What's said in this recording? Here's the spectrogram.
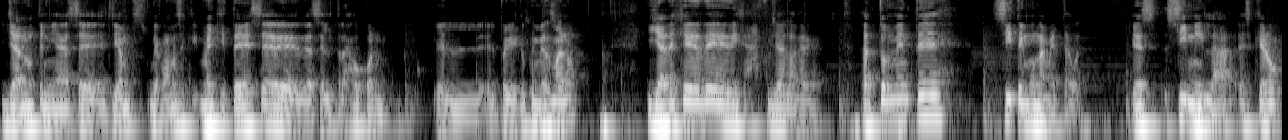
Ya no tenía ese. Ya, pues, mi hermano se me quité ese de, de hacer el trabajo con el, el proyecto con mi hermano. Y ya dejé de. Dije, ah, pues ya la verga. Actualmente sí tengo una meta, güey. Es similar. Es creo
